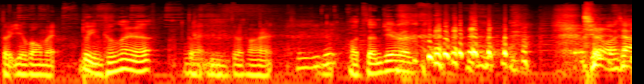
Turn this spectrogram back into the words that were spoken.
对夜光杯，对影成三人。对，正常人，好，咱们接着。接着往下，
